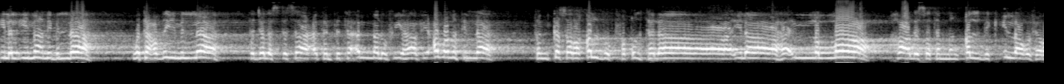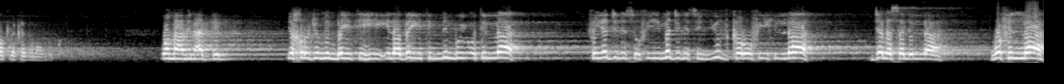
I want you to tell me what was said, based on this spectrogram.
إلى الإيمان بالله وتعظيم الله. فجلست ساعة تتأمل فيها في عظمة الله. فانكسر قلبك فقلت لا إله إلا الله. خالصة من قلبك إلا غفرت لك ذنوبك. وما من عبد يخرج من بيته إلى بيت من بيوت الله فيجلس في مجلس يذكر فيه الله جلس لله وفي الله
